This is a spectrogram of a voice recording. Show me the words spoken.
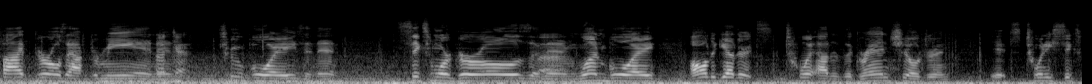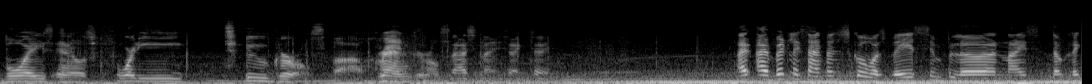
five girls after me, and then Okay. two boys, and then six more girls, and Wow. then one boy. Altogether, it's tw- out of the grandchildren, it's 26 boys, and it was 42 girls, Wow. grand girls. That's nice, actually. I, I bet like San Francisco was way simpler and nice. The, like,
